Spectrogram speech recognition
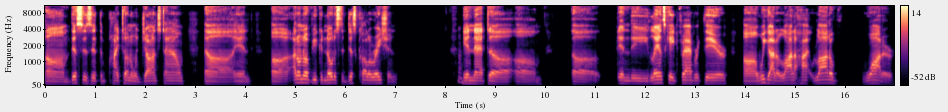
Um, this is at the high tunnel in Johnstown, uh, and uh, I don't know if you could notice the discoloration mm-hmm. in that uh, um, uh, in the landscape fabric there. Uh, we got a lot of high, lot of water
